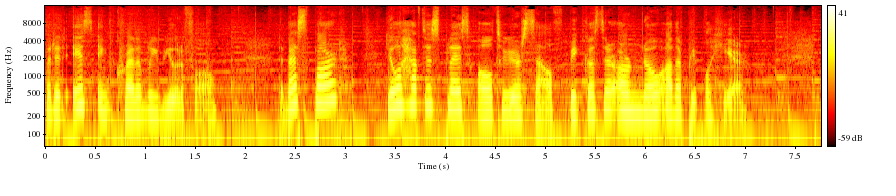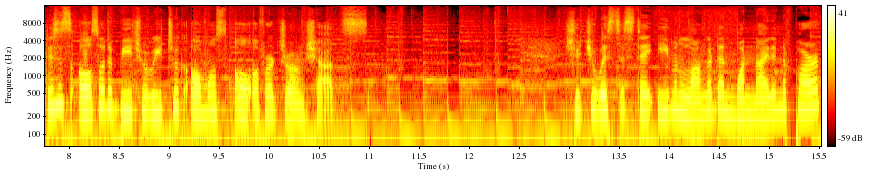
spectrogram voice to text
but it is incredibly beautiful. The best part? You will have this place all to yourself because there are no other people here. This is also the beach where we took almost all of our drone shots. Should you wish to stay even longer than one night in the park,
